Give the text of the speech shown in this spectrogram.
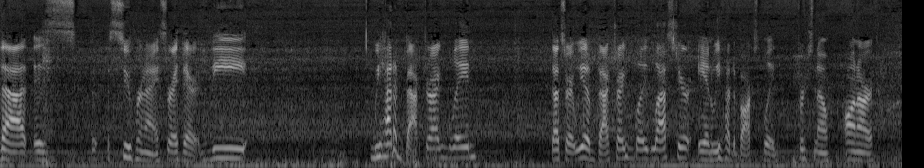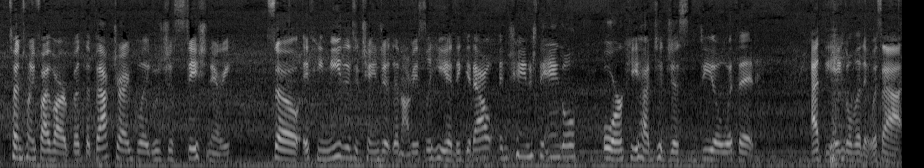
That is super nice right there. The we had a back drag blade. That's right, we had a back drag blade last year and we had a box blade for snow on our 1025R, but the back drag blade was just stationary. So if he needed to change it, then obviously he had to get out and change the angle or he had to just deal with it at the angle that it was at.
